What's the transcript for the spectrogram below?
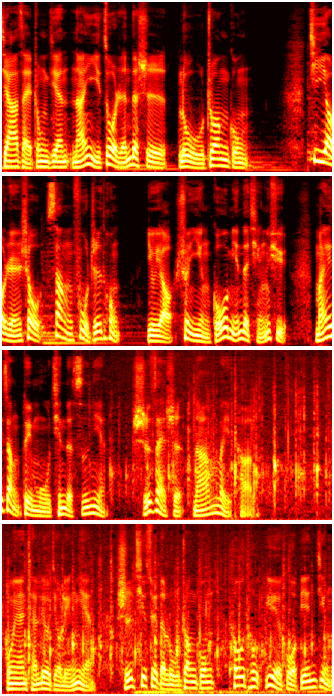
夹在中间难以做人的是鲁庄公，既要忍受丧父之痛。又要顺应国民的情绪，埋葬对母亲的思念，实在是难为他了。公元前六九零年，十七岁的鲁庄公偷偷越过边境，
